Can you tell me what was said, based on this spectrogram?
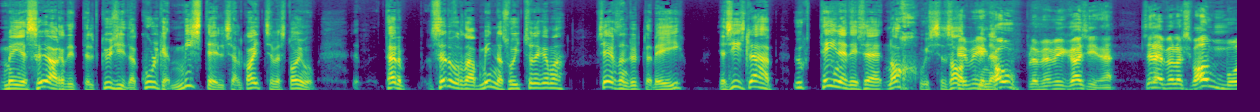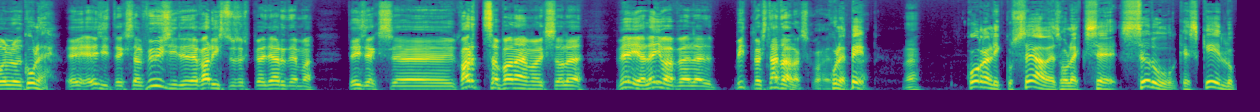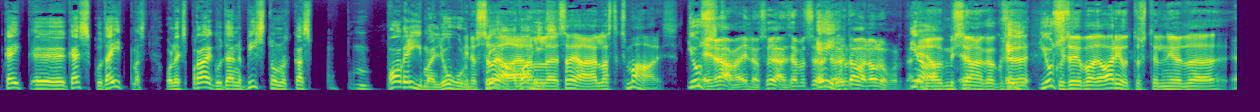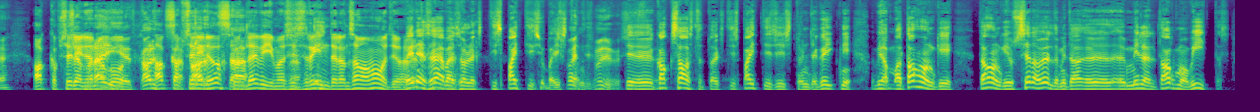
meie sõjarditelt küsida, kuulge, mis teil seal kaitseväes toimub? tähendab, sõdur tahab minna suitsu tegema, seersant ütleb ei ja siis läheb üks teineteise mingi saatmine. kauplemine, mingi asi, noh. selle peale oleks ammu olnud E- esiteks seal füüsiline karistuseks pead järgnema, teiseks kartsa panema, eks ole, vee ja leiva peale mitmeks nädalaks kohe. kuule, Peep. Korralikus sõjaväes oleks see sõdur, kes keeldub käik-, käsku täitmast, oleks praegu tähendab istunud kas parimal juhul ei noh, sõja ajal, sõja ajal lastakse maha lihtsalt. ei just no, ei no sõja, see on tavaline olukord. ei no mis see on, aga kui Ei, sa, kui sa juba harjutustel nii-öelda hakkab selline nagu hakkab selline õhkkond levima, siis Ei. rindel on samamoodi. Vene sõjaväes oleks dispatis juba istunud. kaks aastat oleks dispatis istunud ja kõik nii. ja ma tahangi, tahangi just seda öelda, mida, millele Tarmo viitas.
